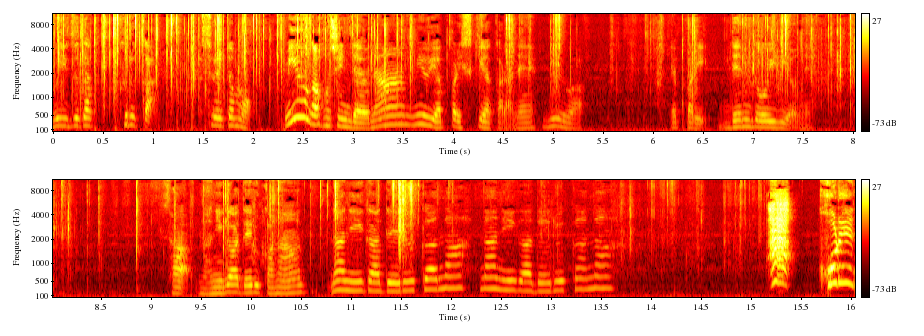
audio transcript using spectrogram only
ブイズが来るか。それとも、ミュウが欲しいんだよな。ミュウやっぱり好きやからね。ミュウはやっぱり殿堂入りよね。さあ、何が出るかな？何が出るかな？何が出るかな？あこれ、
